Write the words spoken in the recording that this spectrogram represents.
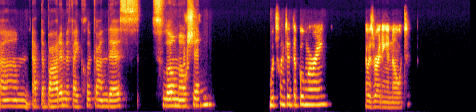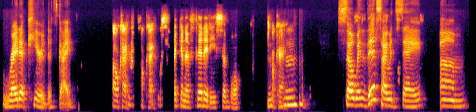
Um, at the bottom, if I click on this slow motion. Which one did the boomerang? I was writing a note. Right up here, this guy. Okay, okay. Looks like an affinity symbol. Okay. Mm -hmm. So with this, I would say, um,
